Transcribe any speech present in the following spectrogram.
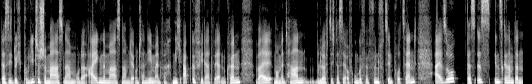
dass sie durch politische Maßnahmen oder eigene Maßnahmen der Unternehmen einfach nicht abgefedert werden können, weil momentan beläuft sich das ja auf ungefähr 15 Prozent. Also Das ist insgesamt ein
